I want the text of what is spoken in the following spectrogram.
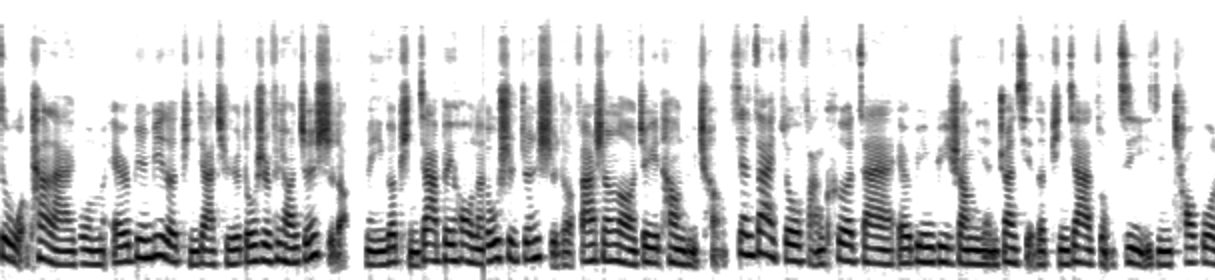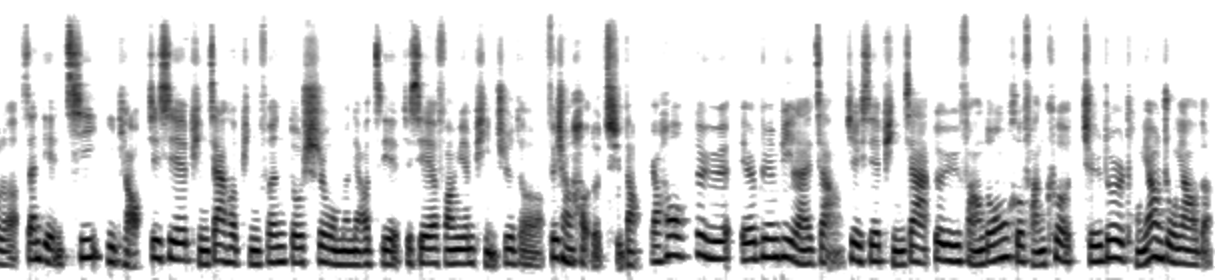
就我看来，我们 Airbnb 的评价其实都是非常真实的，每一个评价背后呢都是真实的发生了这一趟旅程。现在，就房客在 Airbnb 上面撰写的评价总计已经超过了三点七亿条，这些评价和评分都是我们了解这些房源品质的非常好的渠道。然后，对于 Airbnb 来讲，这些评价对于房东和房客其实都是同样重要的，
